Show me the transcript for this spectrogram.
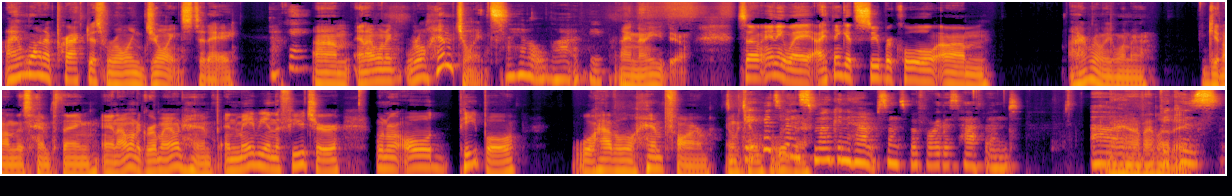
I want to practice rolling joints today, Okay. um, and I want to roll hemp joints. I have a lot of paper. I know you do. So anyway, I think it's super cool. Um, I really want to get on this hemp thing, and I want to grow my own hemp. And maybe in the future, when we're old people, we'll have a little hemp farm. And David's been there. smoking hemp since before this happened. Um, I have, I love it. because,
